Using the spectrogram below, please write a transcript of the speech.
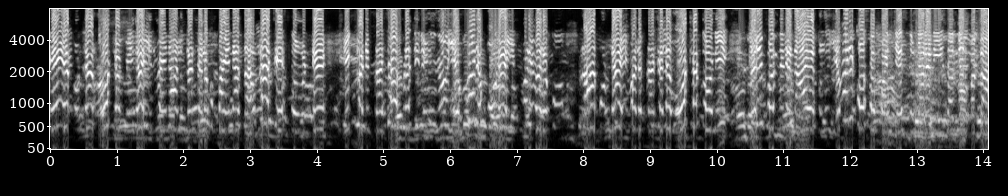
చేయకుండా రోడ్ల మీద ఇరవై నాలుగు గంటలకు పైన ధర్నా చేస్తూ ఉంటే ఇక్కడి ప్రజాప్రతినిధులు ఎవ్వరు కూడా ఇప్పటి వరకు రాకుండా ఇవాళ ప్రజల ఓట్లతోని గెలుపొందిన నాయకులు ఎవరి కోసం పనిచేస్తున్నారని ఈ సందర్భంగా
